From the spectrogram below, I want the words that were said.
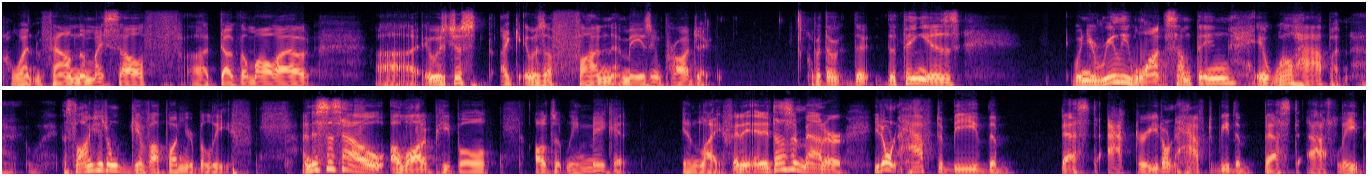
I went and found them myself, uh, dug them all out. Uh, it was just like it was a fun, amazing project. But the, the, the thing is, when you really want something, it will happen as long as you don't give up on your belief. And this is how a lot of people ultimately make it in life. And it, it doesn't matter, you don't have to be the best actor, you don't have to be the best athlete.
